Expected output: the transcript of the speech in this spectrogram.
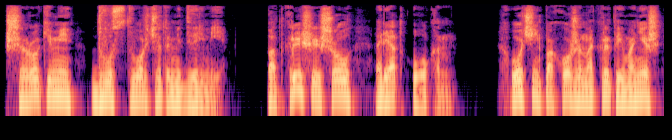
широкими двустворчатыми дверьми. Под крышей шел ряд окон. Очень похоже на крытый манеж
